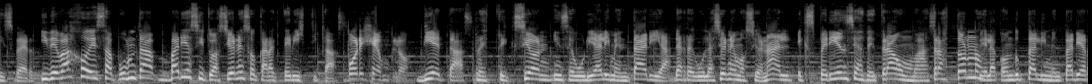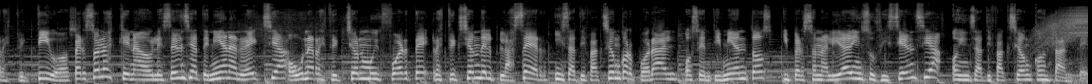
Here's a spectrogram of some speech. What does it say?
iceberg y debajo de esa punta varias situaciones o características. Por ejemplo, dietas, restricción, inseguridad alimentaria, desregulación emocional, experiencias de traumas, trastornos de la conducta alimentaria restrictivos, personas que en adolescencia tenían anorexia o una restricción muy fuerte, restricción del placer, insatisfacción corporal o sentimientos y personalidad de insuficiencia o insatisfacción constante.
